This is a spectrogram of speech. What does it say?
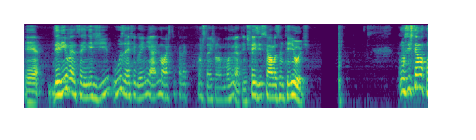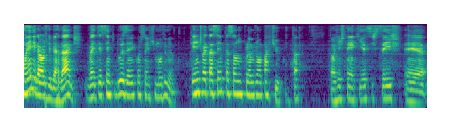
é, deriva essa energia, usa F a e mostra que ela é constante no movimento. A gente fez isso em aulas anteriores. Um sistema com n graus de liberdade vai ter sempre duas n constantes de movimento. Porque a gente vai estar sempre pensando no problema de uma partícula. Tá? Então a gente tem aqui esses seis, é,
